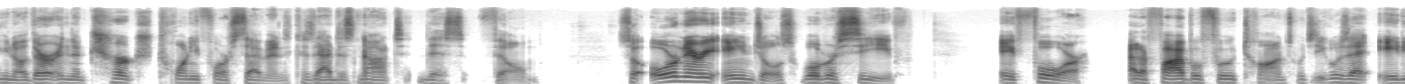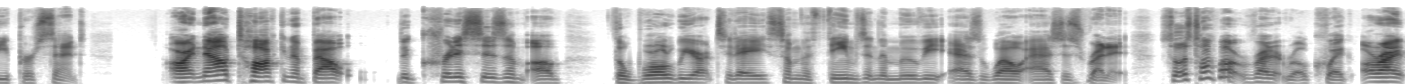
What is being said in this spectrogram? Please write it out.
you know, they're in the church 24 7, because that is not this film. So, Ordinary Angels will receive a 4 out of 5 Bufutons, which equals at 80%. All right, now talking about the criticism of the world we are today, some of the themes in the movie, as well as just Reddit. So let's talk about Reddit real quick. All right.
